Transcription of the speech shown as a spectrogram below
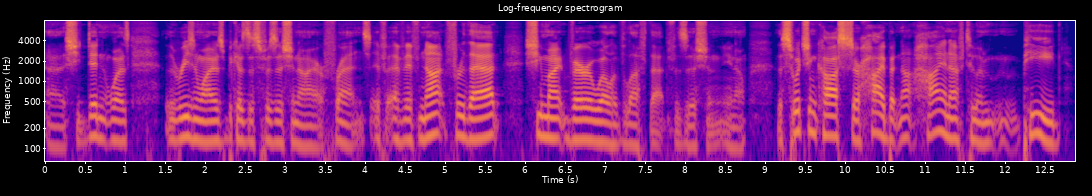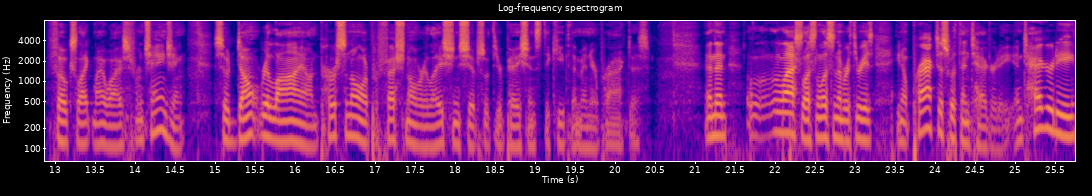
uh, she didn't was the reason why was because this physician and I are friends. If, if if not for that, she might very well have left that physician. You know, the switching costs are high, but not high enough to impede folks like my wife's from changing. So don't rely on personal or professional relationships with your patients to keep them in your practice. And then the last lesson, lesson number three is, you know, practice with integrity. Integrity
